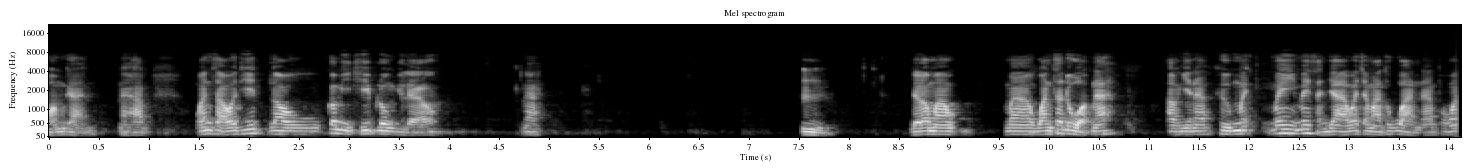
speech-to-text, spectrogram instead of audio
พร้อมกันนะครับ วันเสาร์อาทิตย์เราก็มีคลิปลงอยู่แล้วนะ อืม เดี๋ยวเรามามาวันสะดวกนะ เอางี้นะ คือไม่ไม่ไม่สัญญาว่าจะมาทุกวันนะ เพราะว่า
